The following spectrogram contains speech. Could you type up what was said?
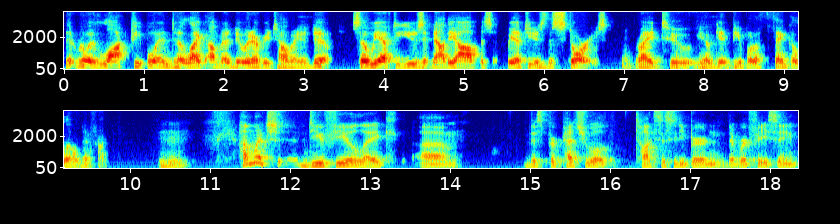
that really lock people into like, I'm going to do whatever you tell me to do. So we have to use it now the opposite. We have to use the stories, right, to you know get people to think a little different. Mm-hmm. How much do you feel like um, this perpetual toxicity burden that we're facing?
